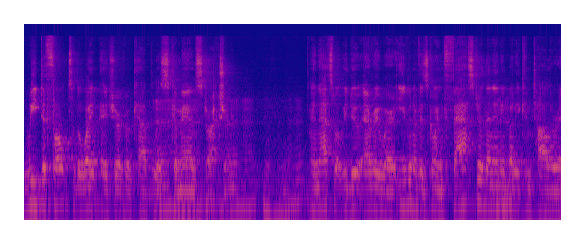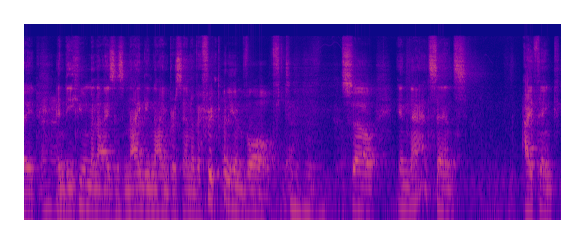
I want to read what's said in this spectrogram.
we default to the white patriarchal capitalist command structure. And that's what we do everywhere, even if it's going faster than anybody can tolerate and dehumanizes 99% of everybody involved. So, in that sense, I think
